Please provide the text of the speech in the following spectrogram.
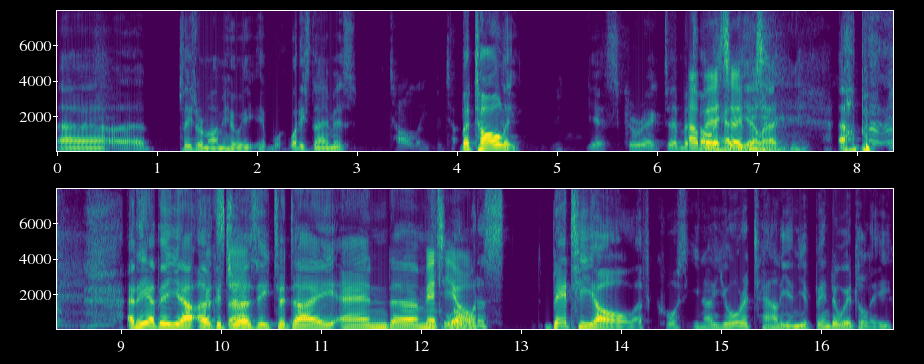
Uh, Uh, please remind me who he, what his name is. Batoli. Yes, correct. Uh, Batoli had the yellow. Alb- and he had the uh, ochre jersey today. And um, well, Bettiol. what is Bettiol? Of course, you know you're Italian. You've been to Italy,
